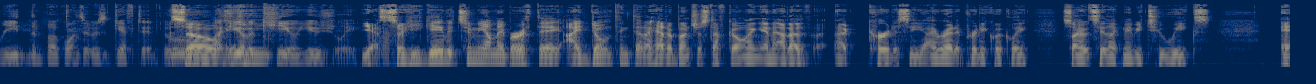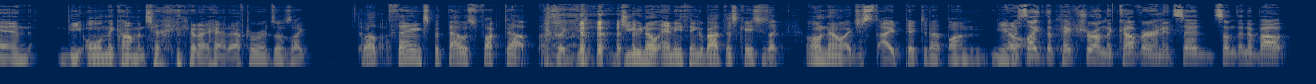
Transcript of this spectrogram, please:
read the book once it was gifted? So Like, you have a he- queue usually. Yes, so he gave it to me on my birthday. I don't think that I had a bunch of stuff going, and out of a courtesy, I read it pretty quickly. So I would say like maybe two weeks. And the only commentary that I had afterwards, I was like, "Well, thanks, but that was fucked up." I was like, Did, "Do you know anything about this case?" He's like, "Oh no, I just I picked it up on you know." It's like the picture on the cover, and it said something about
